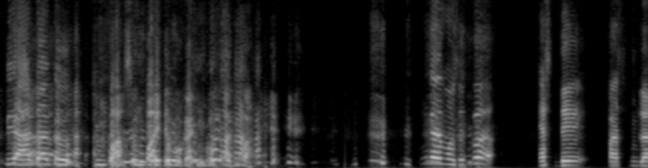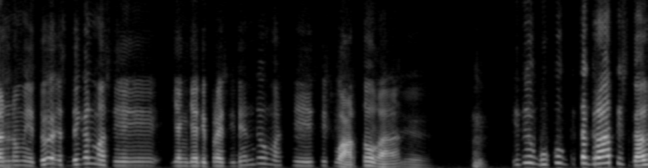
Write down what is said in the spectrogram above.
dia ada tuh. sumpah sumpah itu bukan gua sumpah enggak maksud gua SD pas 96 itu SD kan masih yang jadi presiden tuh masih si Soeharto kan Iya. itu buku kita gratis gal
